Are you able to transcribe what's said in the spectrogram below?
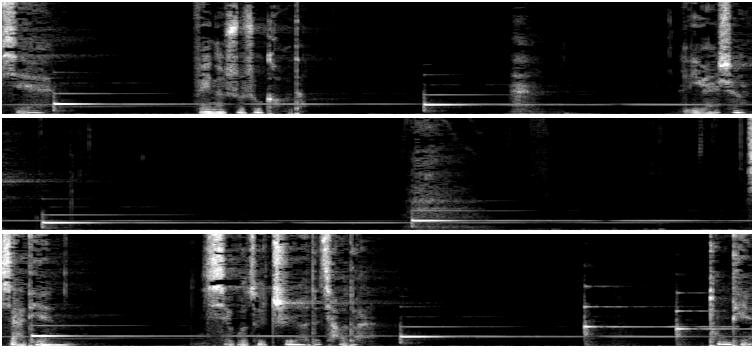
些未能说出口的。李元胜，夏天写过最炙热的桥段，冬天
